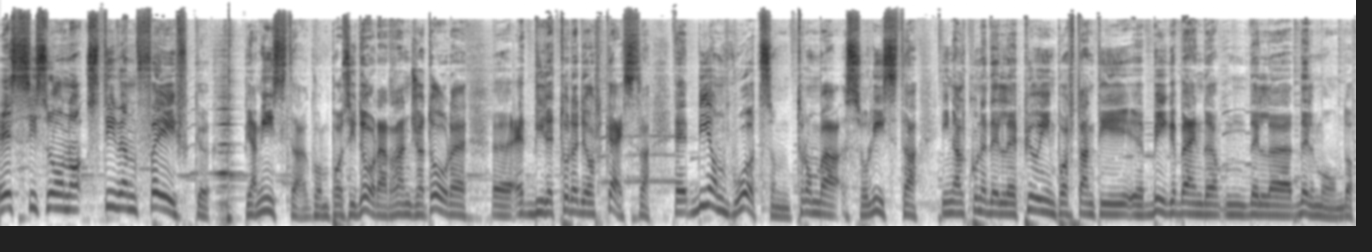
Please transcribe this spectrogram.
Essi sono Steven Faith, pianista, compositore, arrangiatore eh, e direttore di orchestra, e Bjorn Watson, tromba solista in alcune delle più importanti eh, big band mm, del, del mondo.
